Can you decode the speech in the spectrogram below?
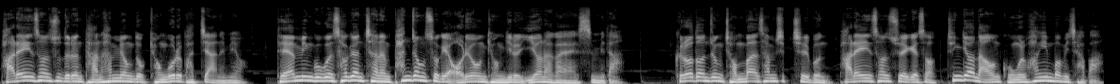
바레인 선수들은 단 한 명도 경고를 받지 않으며 대한민국은 석연찮은 판정 속에 어려운 경기를 이어나가야 했습니다. 그러던 중 전반 37분 바레인 선수에게서 튕겨 나온 공을 황인범이 잡아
